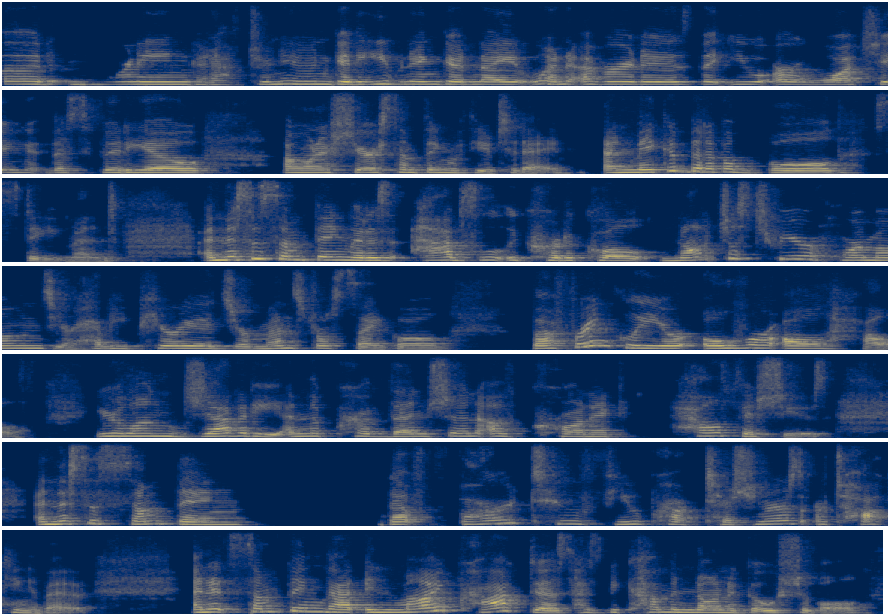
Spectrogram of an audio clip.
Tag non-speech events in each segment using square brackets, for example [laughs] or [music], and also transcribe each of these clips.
Good morning, good afternoon, good evening, good night, whenever it is that you are watching this video. I want to share something with you today and make a bit of a bold statement. And this is something that is absolutely critical, not just for your hormones, your heavy periods, your menstrual cycle, but frankly, your overall health, your longevity, and the prevention of chronic health issues. And this is something that far too few practitioners are talking about. And it's something that in my practice has become a non negotiable.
